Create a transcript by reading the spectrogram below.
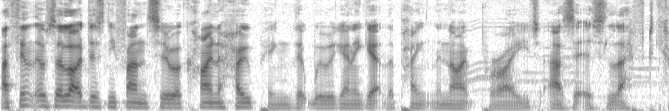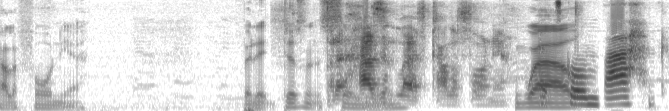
I think there was a lot of Disney fans who were kind of hoping that we were going to get the Paint the Night parade as it has left California, but it doesn't. But seem... it hasn't left California. Well, it's gone back.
